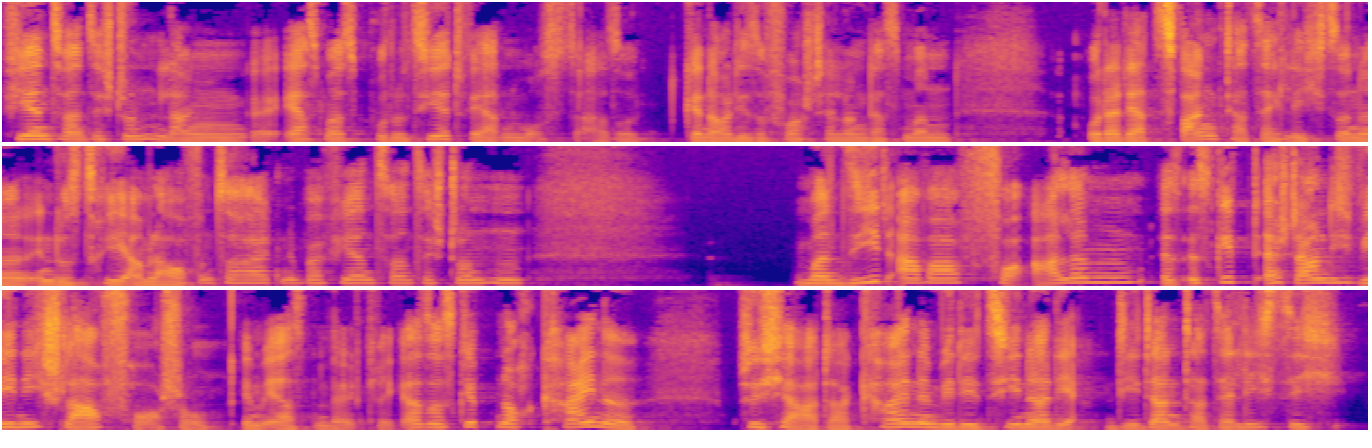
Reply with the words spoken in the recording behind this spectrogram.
24 Stunden lang erstmals produziert werden musste. Also genau diese Vorstellung, dass man oder der Zwang tatsächlich, so eine Industrie am Laufen zu halten über 24 Stunden. Man sieht aber vor allem, es, es gibt erstaunlich wenig Schlafforschung im Ersten Weltkrieg. Also es gibt noch keine Psychiater, keine Mediziner, die, die dann tatsächlich sich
